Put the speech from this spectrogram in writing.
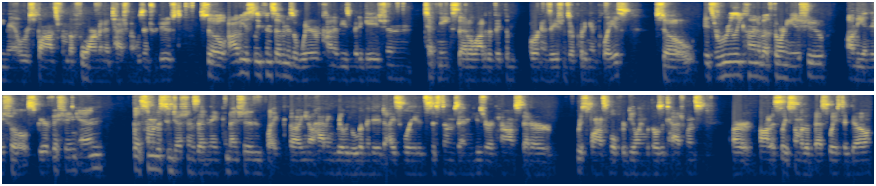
email response from the form, an attachment was introduced. So obviously, Fin7 is aware of kind of these mitigation techniques that a lot of the victim organizations are putting in place. So it's really kind of a thorny issue on the initial spear phishing end. but some of the suggestions that Nick mentioned, like uh, you know having really limited, isolated systems and user accounts that are responsible for dealing with those attachments, are honestly some of the best ways to go.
